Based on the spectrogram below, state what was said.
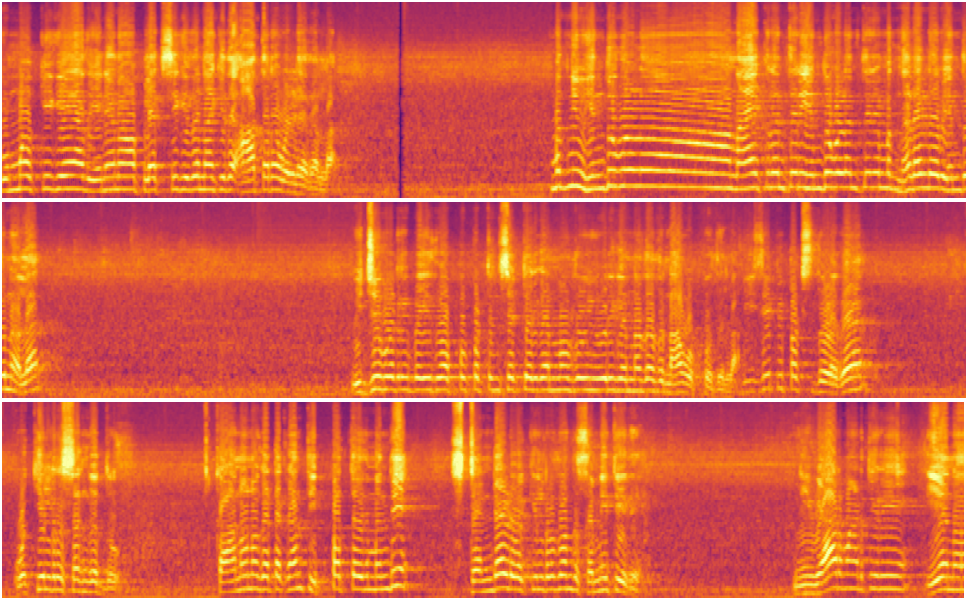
ಕುಮ್ಮಕ್ಕಿಗೆ ಅದು ಏನೇನೋ ಫ್ಲೆಕ್ಸಿಗೆ ಇದನ್ನು ಹಾಕಿದೆ ಆ ಥರ ಒಳ್ಳೆಯದಲ್ಲ ಮತ್ತು ನೀವು ಹಿಂದೂಗಳು ನಾಯಕರಂತೀರಿ, ಹಿಂದೂಗಳಂತೀರಿ, ಮತ್ತು ನಡಳ್ಳಿಯವರು ಹಿಂದೂನಲ್ಲ? ವಿಜ್ಜುಗೌಡ್ರಿಗೆ ಬೈದು ಅಪ್ಪು ಪಟ್ಟಣ ಶೆಟ್ಟರಿಗೆ ಅನ್ನೋದು, ಇವರಿಗೆ ಅನ್ನೋದು ಅದು ನಾವು ಒಪ್ಪೋದಿಲ್ಲ. ಬಿ ಜೆ ಪಿ ಪಕ್ಷದೊಳಗೆ ವಕೀಲರ ಸಂಘದ್ದು ಕಾನೂನು ಘಟಕ ಅಂತ ಇಪ್ಪತ್ತೈದು ಮಂದಿ ಸ್ಟ್ಯಾಂಡರ್ಡ್ ವಕೀಲರದೊಂದು ಸಮಿತಿ ಇದೆ. ನೀವು ಯಾರು ಮಾಡ್ತೀರಿ? ಏನು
